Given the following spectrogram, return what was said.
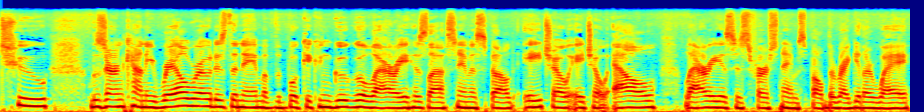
two. Luzerne County Railroad is the name of the book. You can Google Larry. His last name is spelled H O H O L. Larry is his first name, spelled the regular way.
